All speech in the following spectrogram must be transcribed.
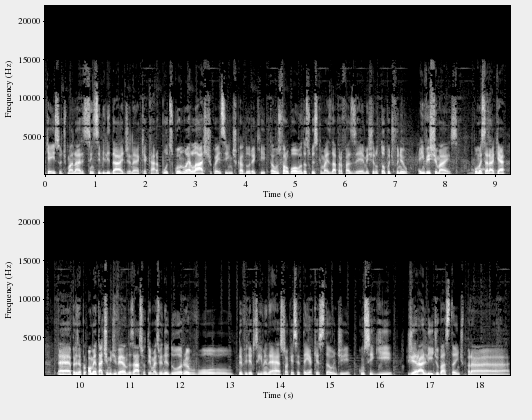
Que é isso, tipo uma análise de sensibilidade, né? Que é, cara, putz, quão elástico é esse indicador aqui? Então você falou, pô, uma das coisas que mais dá pra fazer é mexer no topo de funil, é investir mais. Pô, mas será que é? É, Por exemplo, aumentar time de vendas. Ah, se eu tenho mais vendedor, eu vou. deveria conseguir vender. É, só que aí você tem a questão de conseguir gerar lead o bastante pra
